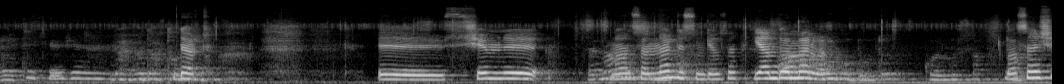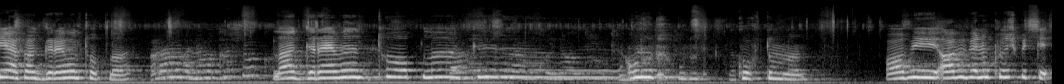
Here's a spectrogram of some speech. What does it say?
Evet. Çekiyoruz. Dört. Dört. Ee, şimdi lan sen neredesin gelsen. Yanında Ömer var. Buldumdu. Koymuşsak. La sen şey yap ha gravel topla. Ana bana makas yok. La gravel topla. Gravel. Onu, onu korktum lan. Abi abi benim kılıç bitti.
